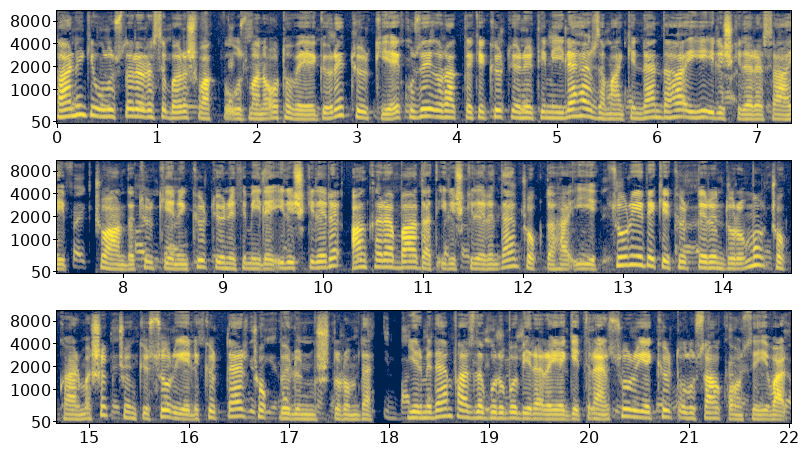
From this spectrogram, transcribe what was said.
Carnegie Uluslararası Barış Vakfı uzmanı Otova'ya göre Türkiye, Kuzey Irak'taki Kürt yönetimiyle her zamankinden daha iyi ilişkilere sahip. Şu anda Türkiye'nin Kürt yönetimiyle ilişkileri Ankara-Bağdat ilişkilerinden çok daha iyi. Suriye'deki Kürtlerin durumu çok karmaşık çünkü Suriyeli Kürtler çok bölünmüş durumda. 20'den fazla grubu bir araya getiren Suriye Kürt Ulusal Konseyi var.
